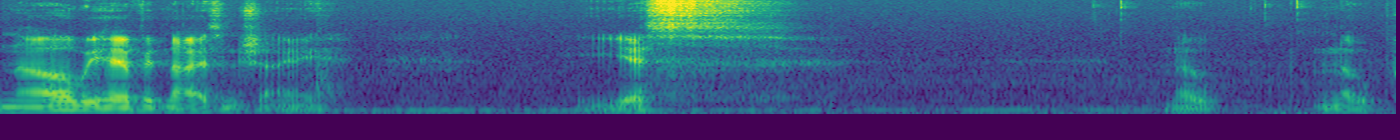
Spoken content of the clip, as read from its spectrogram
Now we have it nice and shiny. Yes. Nope. Nope.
